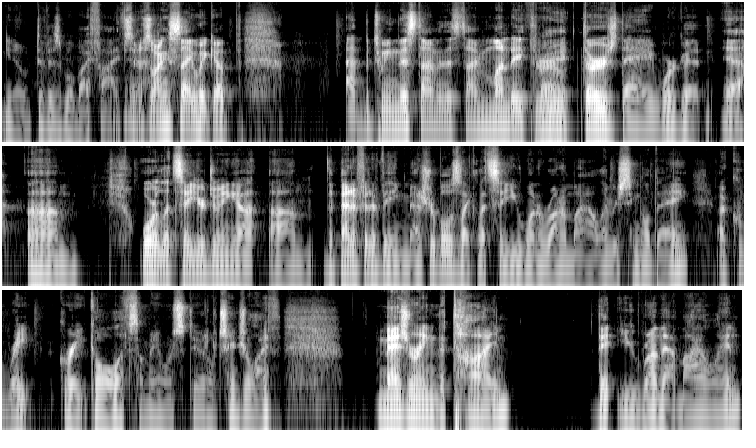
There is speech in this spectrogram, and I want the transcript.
you know, divisible by five. So Yeah. as long as I wake up at between this time and this time, Monday through Right. Thursday, we're good. Yeah. um, or let's say you're doing a um, the benefit of being measurable is like let's say you want to run a mile every single day a great great goal if somebody wants to do it it'll change your life measuring the time that you run that mile in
